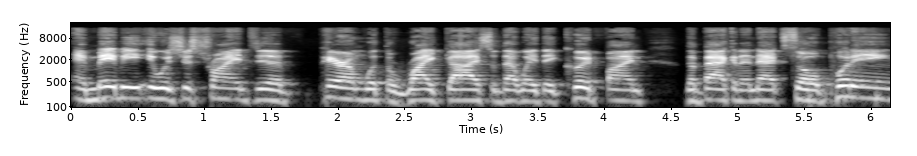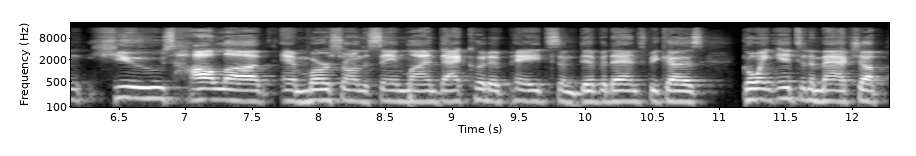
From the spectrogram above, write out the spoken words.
and maybe it was just trying to pair him with the right guy so that way they could find the back of the net. So putting Hughes, Haula, and Mercer on the same line, that could have paid some dividends because going into the matchup,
